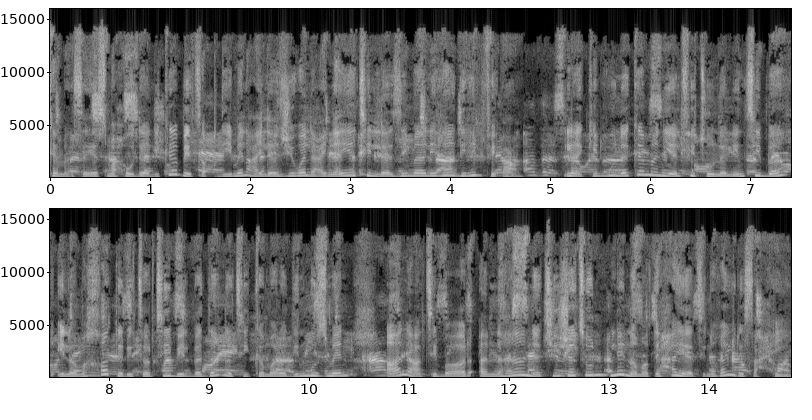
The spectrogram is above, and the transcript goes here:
كما سيسمح ذلك بتقديم العلاج والعناية اللازمة لهذه الفئة. لكن هناك من يلفتون الانتباه إلى مخاطر ترتيب البدانة كمرض مزمن على اعتبار أنها نتيجة لنمط حياة غير صحي.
